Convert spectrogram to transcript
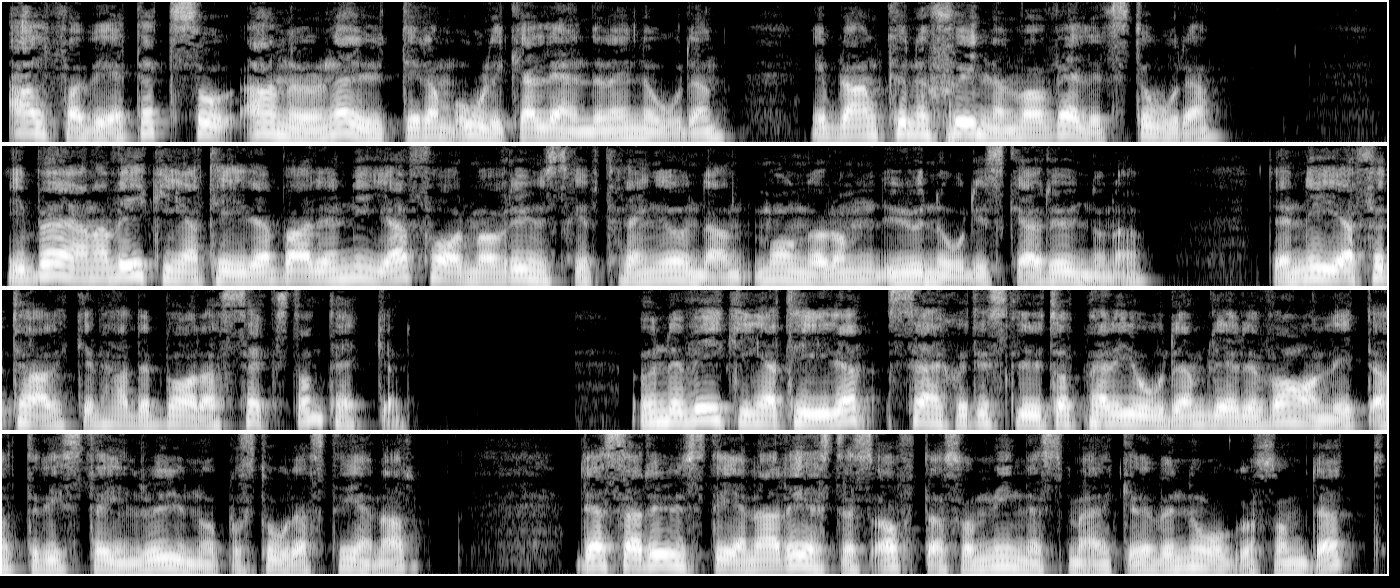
alfabetet, såg annorlunda ut i de olika länderna i Norden. Ibland kunde skillnaden vara väldigt stora. I början av vikingatiden började en nya form av runskrift tränga undan många av de urnordiska runorna. Den nya förtalken hade bara 16 tecken. Under vikingatiden, särskilt i slutet av perioden, blev det vanligt att rista in runor på stora stenar. Dessa runstenar restes ofta som minnesmärken över någon som dött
